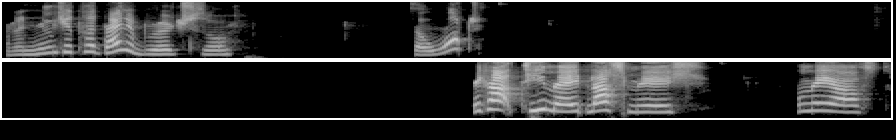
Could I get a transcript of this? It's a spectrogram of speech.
dann nehme ich jetzt halt deine Bridge so. So what? Digga, Teammate, lass mich. Du nervst.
